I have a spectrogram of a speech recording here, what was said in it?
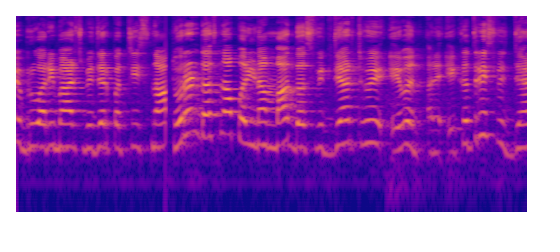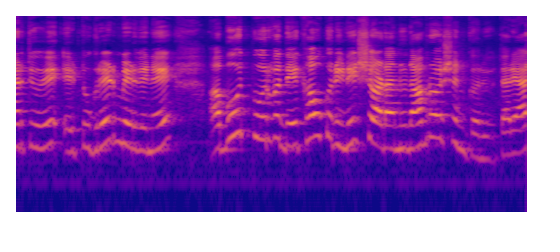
ફેબ્રુઆરી માર્ચ બે હજાર પચીસના ધોરણ દસના પરિણામમાં દસ વિદ્યાર્થીઓએ એવન અને એકત્રીસ વિદ્યાર્થીઓએ એ ટુ ગ્રેડ મેળવીને અભૂતપૂર્વ દેખાવ કરીને શાળાનું નામ રોશન કર્યું ત્યારે આ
